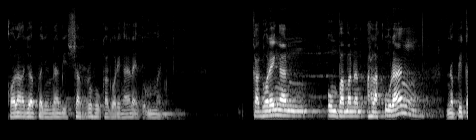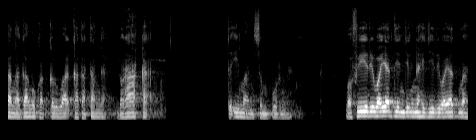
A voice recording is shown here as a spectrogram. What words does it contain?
kalau ngajawab kanjeng Nabi syarruhu kagorengan itu eman. Kagorengan umpamanan ahlak urang nepi ka ngaganggu ka keluar kata tangga doraka. Teu iman sempurna. Wa fi riwayatin jeung nahiji riwayat mah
